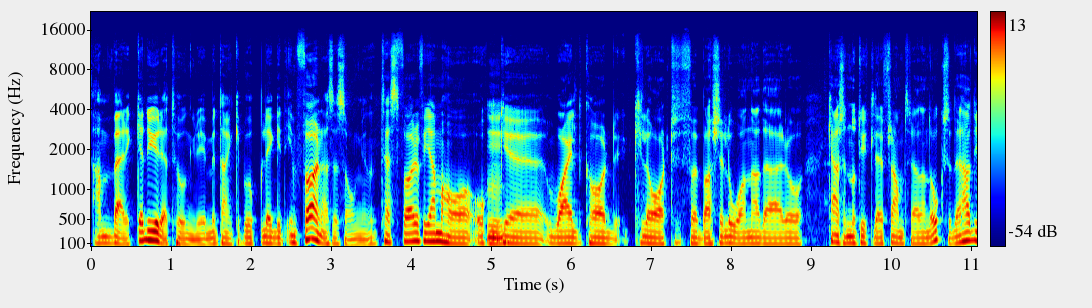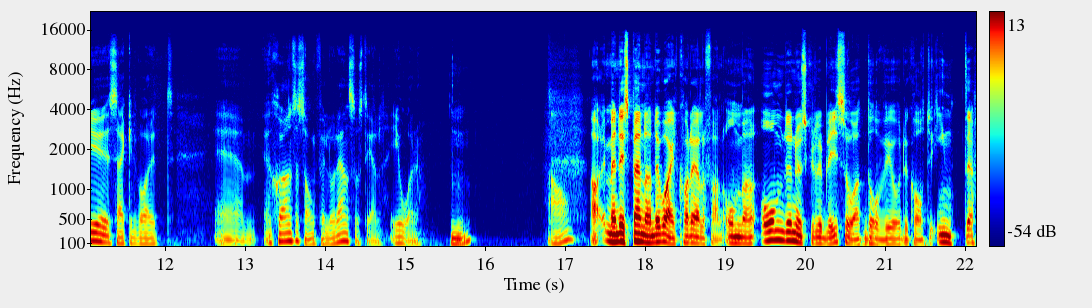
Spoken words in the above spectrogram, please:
Han verkade ju rätt hungrig med tanke på upplägget inför den här säsongen. Testförare för Yamaha och Mm. eh, wildcard klart för Barcelona där och kanske något ytterligare framträdande också. Det hade ju säkert varit eh, en skön säsong för Lorenzos del i år. Mm. Ja. Ja, men det är spännande wildcard i alla fall. Om, man- om det nu skulle bli så att Dovi och Ducati inte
